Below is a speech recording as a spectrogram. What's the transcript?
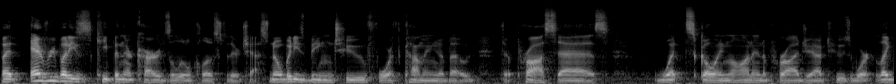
But everybody's keeping their cards a little close to their chest. Nobody's being too forthcoming about their process, what's going on in a project, who's work. Like,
